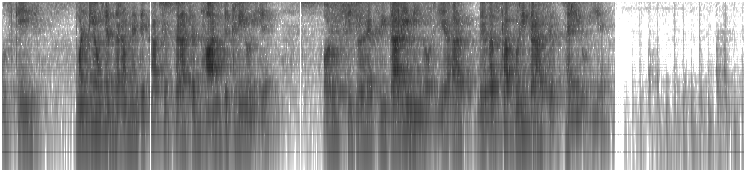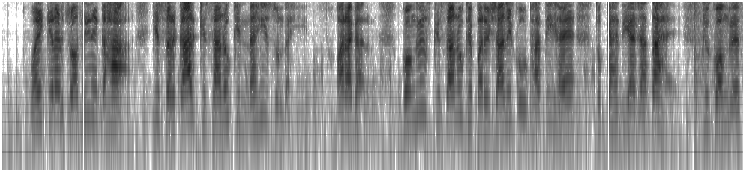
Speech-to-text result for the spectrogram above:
उसकी मंडियों के अंदर हमने देखा किस तरह से धान बिक्री हुई है और उसकी जो है खरीदारी नहीं हो रही है अर्थव्यवस्था बुरी तरह से फैली हुई है। वहीं किरण चौधरी ने कहा कि सरकार किसानों की नहीं सुन रही है और अगर कांग्रेस किसानों की परेशानी को उठाती है तो कह दिया जाता है कि कांग्रेस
